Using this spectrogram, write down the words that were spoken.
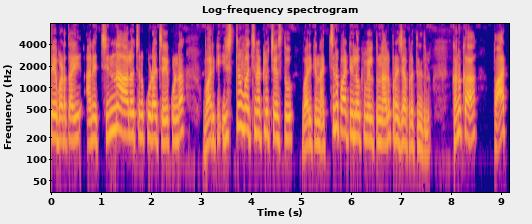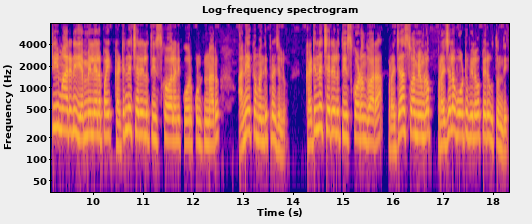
చేయబడతాయి అనే చిన్న ఆలోచన కూడా చేయకుండా వారికి ఇష్టం వచ్చినట్లు చేస్తూ వారికి నచ్చిన పార్టీలోకి వెళ్తున్నారు ప్రజాప్రతినిధులు. కనుక పార్టీ మారిన ఎమ్మెల్యేలపై కఠిన చర్యలు తీసుకోవాలని కోరుకుంటున్నారు అనేక మంది ప్రజలు. కఠిన చర్యలు తీసుకోవడం ద్వారా ప్రజాస్వామ్యంలో ప్రజల ఓటు విలువ పెరుగుతుంది.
